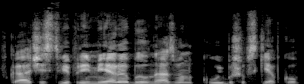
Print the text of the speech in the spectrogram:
В качестве примера был назван Куйбышевский обком.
